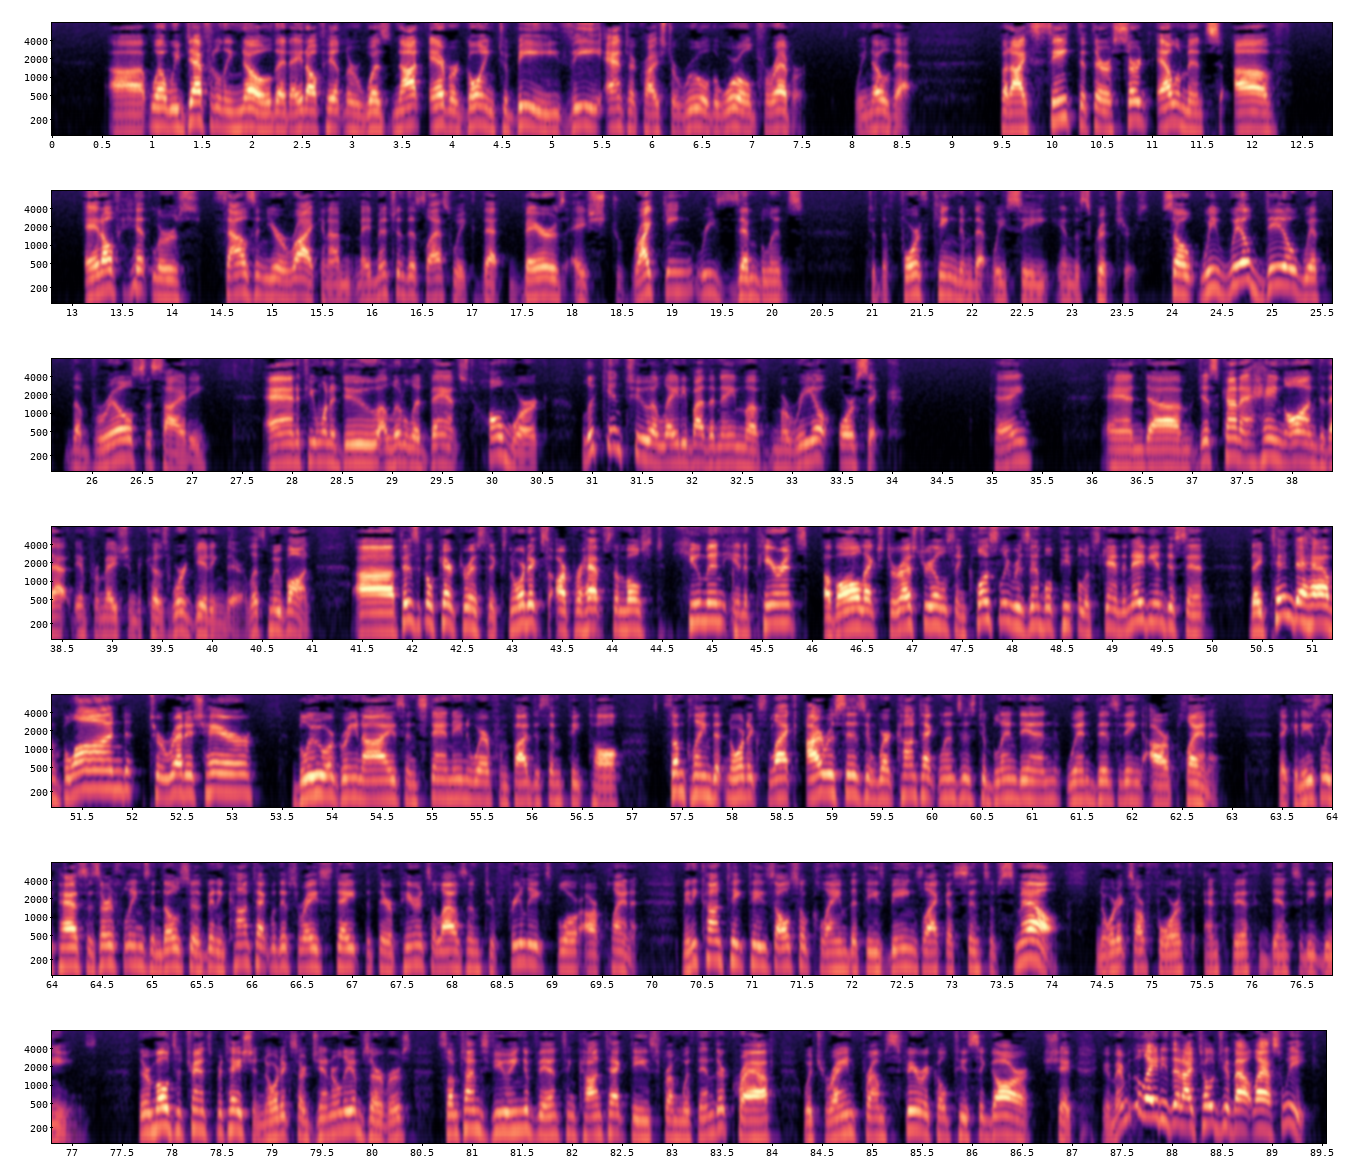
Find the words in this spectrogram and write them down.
uh, well, we definitely know that Adolf Hitler was not ever going to be the Antichrist to rule the world forever. We know that. But I think that there are certain elements of Adolf Hitler's thousand year Reich, and I made mention of this last week, that bears a striking resemblance to the fourth kingdom that we see in the scriptures. So we will deal with the Vril Society, and if you want to do a little advanced homework, look into a lady by the name of Maria Orsic. Okay? And um, just kind of hang on to that information because we're getting there. Let's move on. Uh, physical characteristics. Nordics are perhaps the most human in appearance of all extraterrestrials and closely resemble people of Scandinavian descent. They tend to have blonde to reddish hair, blue or green eyes, and stand anywhere from 5 to 7 feet tall. Some claim that Nordics lack irises and wear contact lenses to blend in when visiting our planet. They can easily pass as Earthlings, and those who have been in contact with this race state that their appearance allows them to freely explore our planet. Many contactees also claim that these beings lack a sense of smell. Nordics are fourth and fifth density beings. Their modes of transportation. Nordics are generally observers, sometimes viewing events and contactees from within their craft, which range from spherical to cigar shaped. You remember the lady that I told you about last week?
